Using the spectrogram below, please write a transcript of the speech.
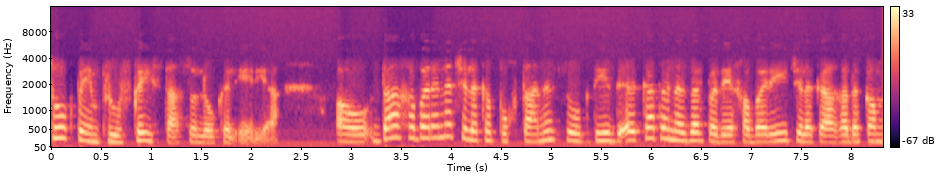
څوک په امپروو کوي تاسو لوکل ایریا او دا خبره نه چې لکه پښتانه څوک دي قطع نظر په دې خبرې چې لکه هغه د کوم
